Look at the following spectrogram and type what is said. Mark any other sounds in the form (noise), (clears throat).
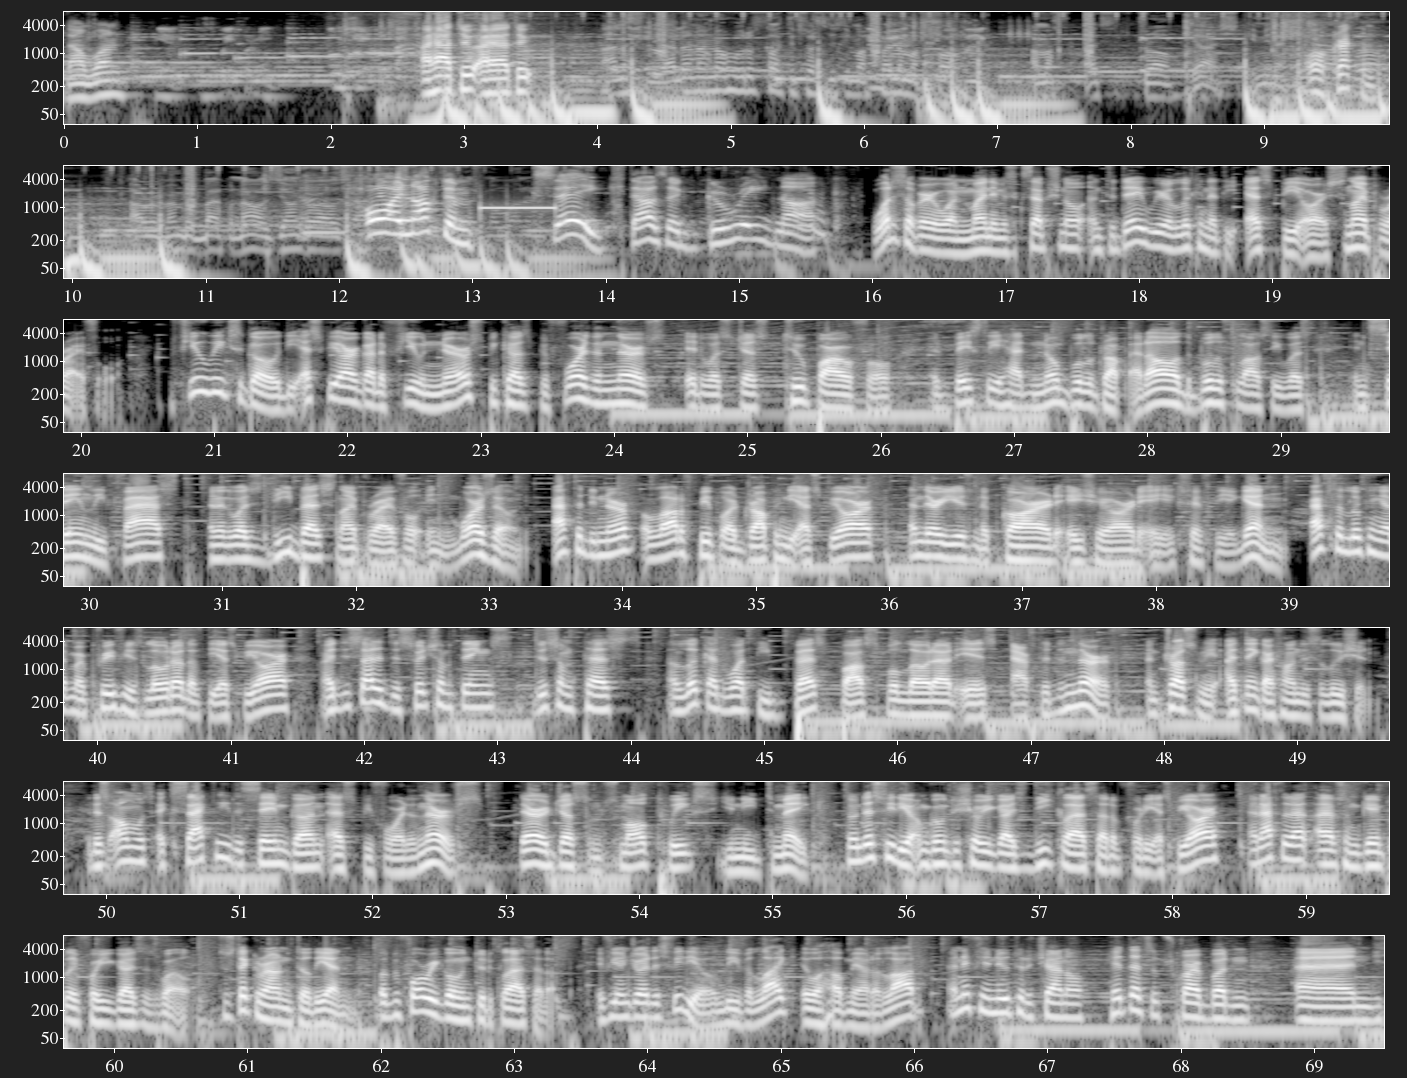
Down one. Yeah, just wait for me. Oh shit, go back. I had to, I had to. Honestly, I don't know who the fuck to trust. Is my friend or my foe? I'm a ex draw. Yeah, give me that. Oh, cracked him. I remember back when I was younger, I was Oh, I knocked him. Sake. That was a great knock. What is up, everyone? My name is Exceptional, and today we are looking at the SPR sniper rifle. A few weeks ago, the SPR got a few nerfs because before the nerfs, it was just too powerful. It basically had no bullet drop at all, the bullet velocity was insanely fast, and it was the best sniper rifle in Warzone. After the nerf, a lot of people are dropping the SPR, and they're using the CAR, the HDR, the AX50 again. After looking at my previous loadout of the SBR, I decided to switch some things, do some tests, and look at what the best possible loadout is after the nerf. And trust me, I think I found the solution. It is almost exactly the same gun as before the nerfs. There are just some small tweaks you need to make. So in this video, I'm going to show you guys the class setup for the SPR, and after that, I have some gameplay for you guys as well. So stick around until the end. But before we go into the class setup, if you enjoyed this video, leave a like, it will help me out a lot. And if you're new to the channel, hit that subscribe button, and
